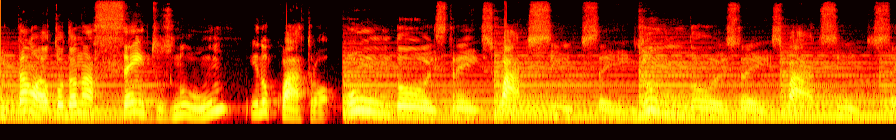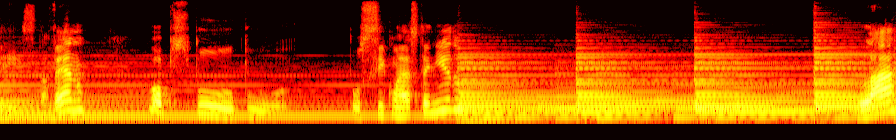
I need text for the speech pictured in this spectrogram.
Então, ó, eu tô dando acentos no 1 um e no 4, ó. 1, 2, 3, 4, 5, 6. 1, 2, 3, 4, 5, 6. Tá vendo? Vou pro, pro, pro Si com Ré sustenido. Lá.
